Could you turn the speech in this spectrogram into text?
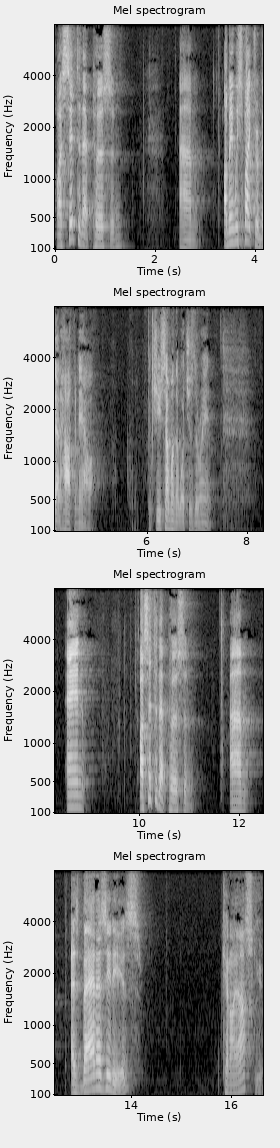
I said to that person, um, I mean, we spoke for about half an hour. She's someone that watches the rant. And I said to that person, um, as bad as it is, can I ask you,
